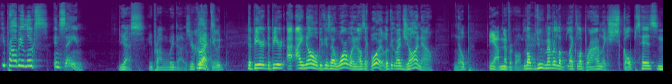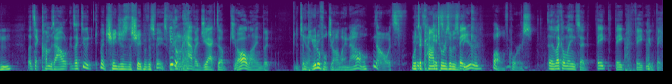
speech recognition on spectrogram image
he probably looks insane. Yes, he probably does. You're Yeah, correct. dude. The beard, the beard. I, I know because I wore one and I was like, boy, look at my jaw now. Nope. Yeah, I'm never going. Le, Back. dude, remember Le, like LeBron like sculpts his? Mm-hmm. It's like comes out. It's like, dude, It changes the shape of his face. you sure. don't have a jacked up jawline, but It's a beautiful jawline now no, it's with the contours of his fake. beard. Well, of course. Uh, like Elaine said, fake, fake, fake, and fake.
